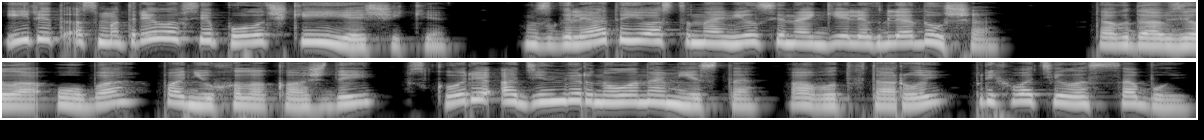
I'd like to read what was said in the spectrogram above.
Ирит осмотрела все полочки и ящики. Взгляд ее остановился на гелях для душа. Тогда взяла оба, понюхала каждый, вскоре один вернула на место, а вот второй прихватила с собой.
